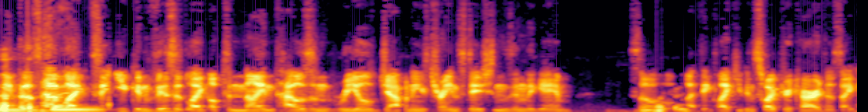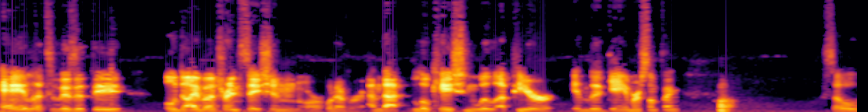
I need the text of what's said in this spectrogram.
It does have like so you can visit like up to nine thousand real Japanese train stations in the game. So Okay. I think like you can swipe your card and it's like, hey, let's visit the Odaiba train station or whatever, and that location will appear in the game or something. Huh. So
